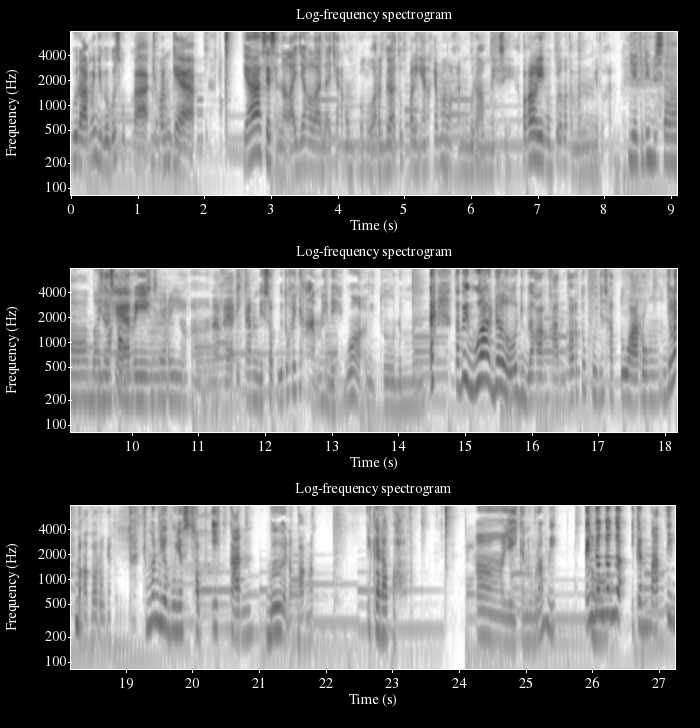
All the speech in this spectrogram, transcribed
gurame juga gue suka. Cuman kayak ya seasonal aja kalau ada acara ngumpul keluarga tuh paling enak emang makan gurame sih. Atau kalau lagi ngumpul sama temen gitu kan. Iya jadi bisa banyak bisa sharing, bisa sharing. Heeh. nah kayak ikan di sop gitu kayaknya aneh deh. Gue gak gitu demen. Eh tapi gue ada loh di belakang kantor tuh punya satu warung. Jelek banget warungnya. Cuman dia punya sop ikan. Be enak banget. Ikan apa? Ah, ya ikan gurame eh enggak Oh. enggak enggak. Ikan patin.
